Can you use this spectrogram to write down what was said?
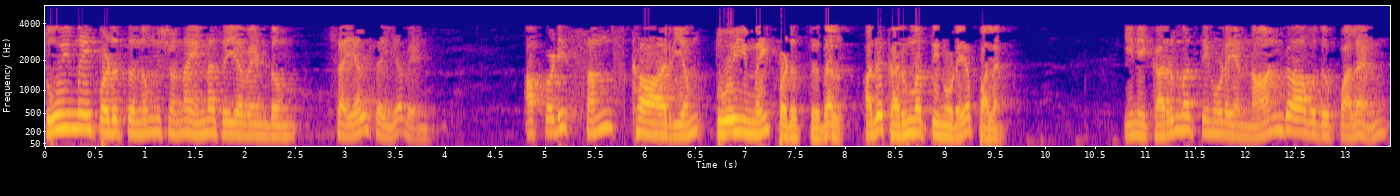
தூய்மைப்படுத்தணும்னு சொன்னா என்ன செய்ய வேண்டும்? செயல் செய்ய வேண்டும். அப்படி சம்ஸ்காரியம் தூய்மைப்படுத்துதல். அது கர்மத்தினுடைய பலன். இனி கர்மத்தினுடைய நான்காவது பலன்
